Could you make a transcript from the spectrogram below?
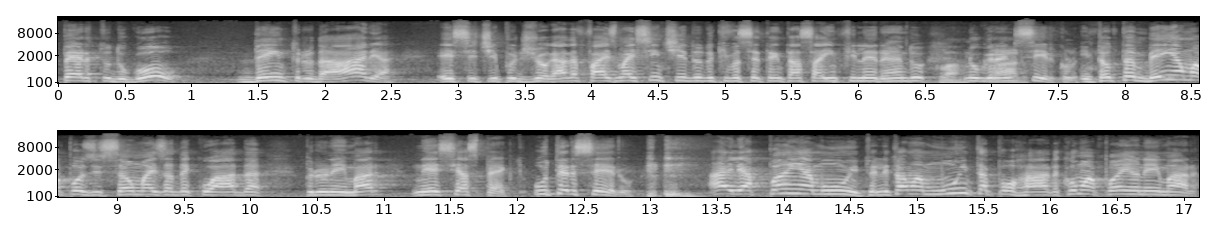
perto do gol, dentro da área, esse tipo de jogada faz mais sentido do que você tentar sair enfileirando Claro. no grande Claro. círculo. Então também é uma posição mais adequada para o Neymar nesse aspecto. O terceiro, ah, ele apanha muito, ele toma muita porrada. Como apanha o Neymar?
